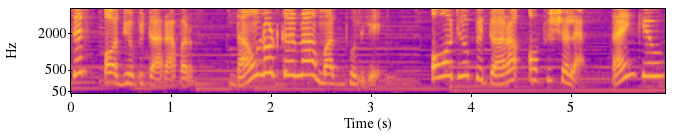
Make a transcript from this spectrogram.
सिर्फ़ ऑडियो पिटारा पर। डाउनलोड करना मत भूलिए। Audio Pitara official app thank you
